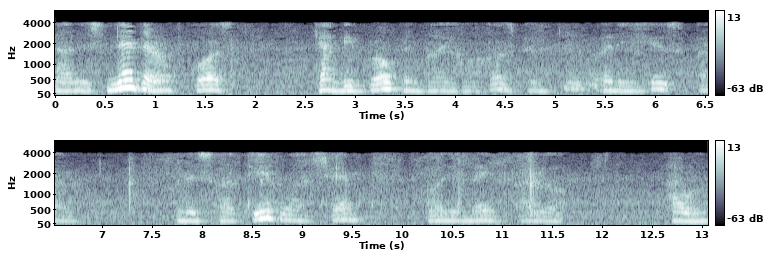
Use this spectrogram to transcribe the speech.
Now this neder, of course, can be broken by her husband when he hears about it. When it's Hativ Hashem, well, you Hayo. I will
